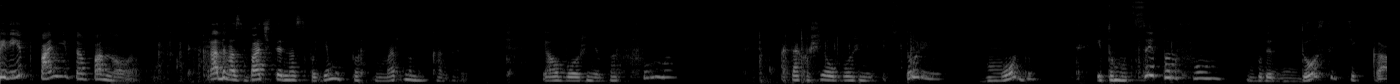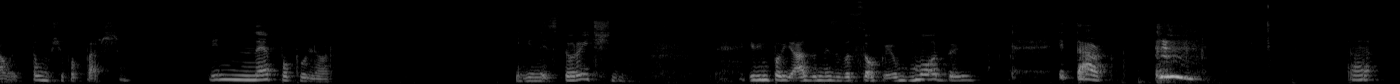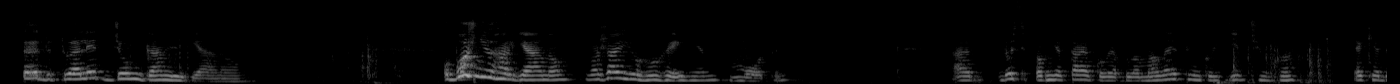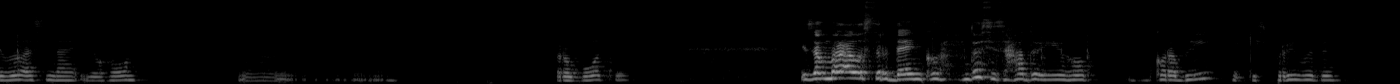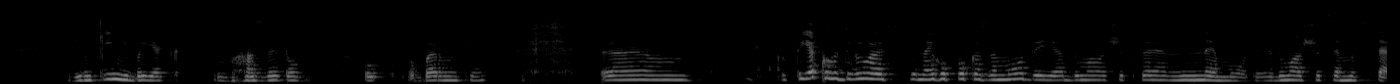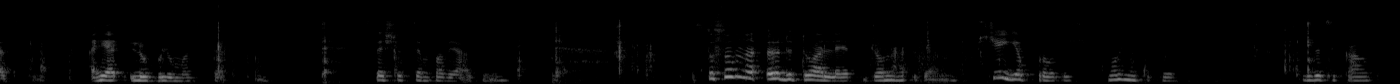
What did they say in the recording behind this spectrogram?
Привіт, пані та панове! Рада вас бачити на своєму парфумерному каналі. Я обожнюю парфуми, а також я обожнюю історію, моду. І тому цей парфум буде досить цікавий, тому що, по-перше, він не популярний. І він історичний. І він пов'язаний з високою модою. І так. Е, de toilette Джон Галліано. Обожнюю Гальяно, вважаю його генієм моди. Досі пам'ятаю, коли я була малесенькою дівчинкою, як я дивилась на його роботи. І завмирало серденько. Досі згадую його кораблі, якісь привиди, жінки, ніби як в газету об- обернуті. Ем, от я коли дивилась на його покази моди, я думала, що це не мода. Я думала, що це мистецтво. А я люблю мистецтво. Все, що з цим пов'язано. Стосовно de Toilette Джон Гальяно. Ще є в продажі. Можна купити. Зацікавитись.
